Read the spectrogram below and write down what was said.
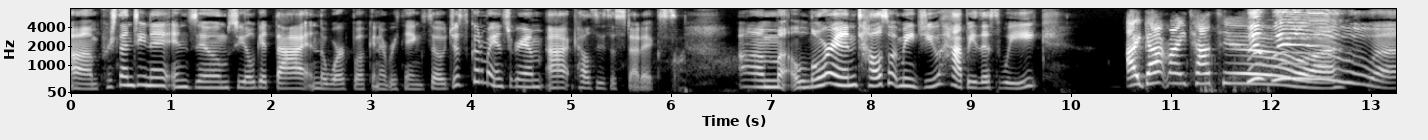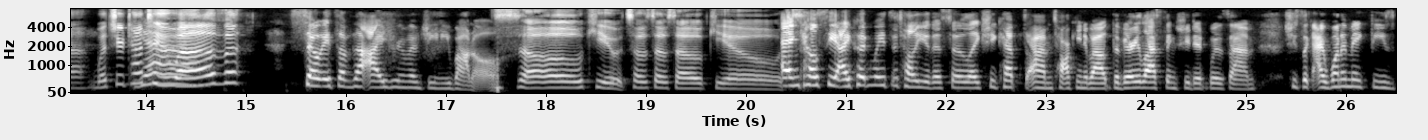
um, presenting it in Zoom, so you'll get that in the workbook and everything. So just go to my Instagram at Kelsey's Aesthetics. Um, Lauren, tell us what made you happy this week. I got my tattoo. Woo woo! What's your tattoo Yeah. of? So it's of the I Dream of Jeannie bottle. So cute. So, so, so cute. And Kelsey, I couldn't wait to tell you this. So like she kept um talking about the very last thing she did was um she's like, I want to make these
